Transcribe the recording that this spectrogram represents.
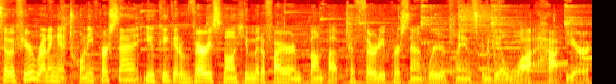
So if you're running at 20%, you could get a very small humidifier and bump up to 30% where your plant's gonna be a lot happier.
